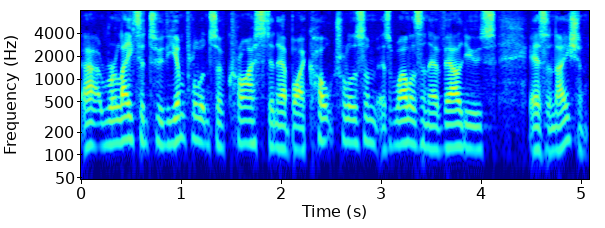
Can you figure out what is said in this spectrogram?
uh, related to the influence of Christ in our biculturalism as well as in our values as a nation.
